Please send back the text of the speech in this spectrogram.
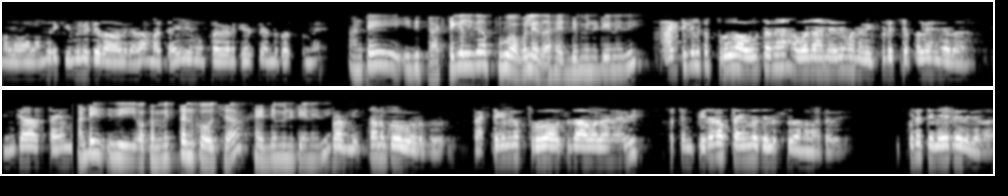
మళ్ళీ వాళ్ళందరికీ ఇమ్యూనిటీ రావాలి కదా మరి డైలీ ముప్పై వేల కేసులు ఎందుకు వస్తున్నాయి? అంటే ఇది ప్రాక్టికల్గా ప్రూవ్ అవ్వలేదా హెడ్ ఇమ్యూనిటీ అనేది? ప్రాక్టికల్గా ప్రూవ్ అవుతుందా అవ్వదా అనేది మనం ఇప్పుడే చెప్పలేం కదా. ఇంకా టైం అంటే ఇది ఒక మిత్ అనుకోవచ్చా హెడ్ ఇమ్యూనిటీ అనేది? మిత్ అనుకోకూడదు. ప్రాక్టికల్గా ప్రూవ్ అవుతుందా అవ్వదా అనేది సర్టన్ పీరియడ్ ఆఫ్ టైం లో తెలుస్తుంది అనమాట అది. ఇప్పుడే తెలియలేదు కదా.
